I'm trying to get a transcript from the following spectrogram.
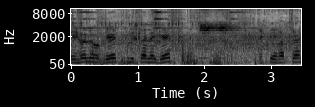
এই হলো গেট পুলিশ লাইনের গেট দেখতে পাচ্ছেন।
